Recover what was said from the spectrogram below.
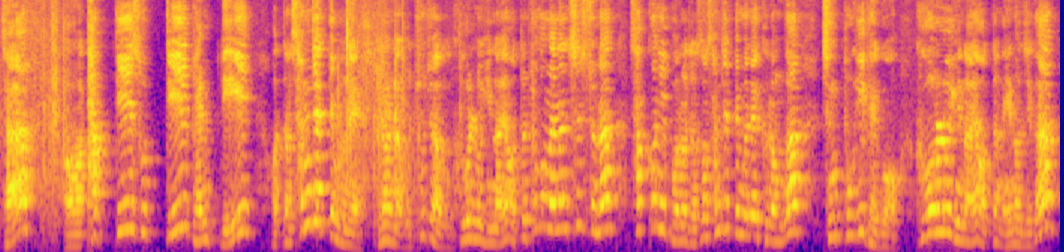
자, 어, 닭띠, 소띠, 뱀띠 어떤 삼재 때문에 불안하고 초조하고 그걸로 인하여 어떤 조그마한 실수나 사건이 벌어져서 삼재 때문에 그런가 증폭이 되고 그걸로 인하여 어떤 에너지가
